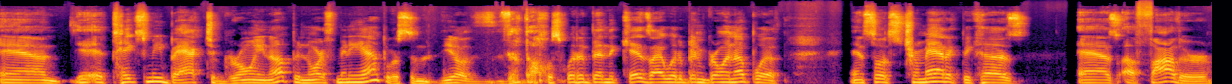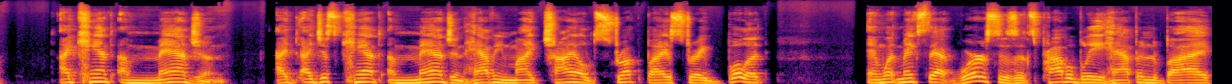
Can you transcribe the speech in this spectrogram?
and it takes me back to growing up in North Minneapolis. And, you know, th- those would have been the kids I would have been growing up with. And so it's traumatic because as a father, I can't imagine, I, I just can't imagine having my child struck by a stray bullet. And what makes that worse is it's probably happened by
